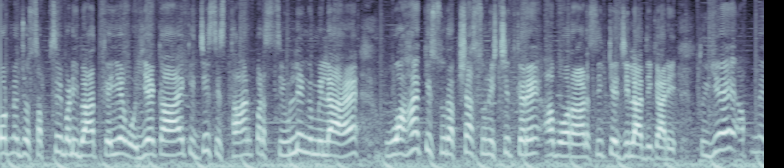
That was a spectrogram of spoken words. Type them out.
कोर्ट ने जो सबसे बड़ी बात कही है, वो ये कहा है कि जिस स्थान पर शिवलिंग मिला है, वहाँ की सुरक्षा सुनिश्चित करें। अब वाराणसी के जिलाधिकारी। तो ये अपने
